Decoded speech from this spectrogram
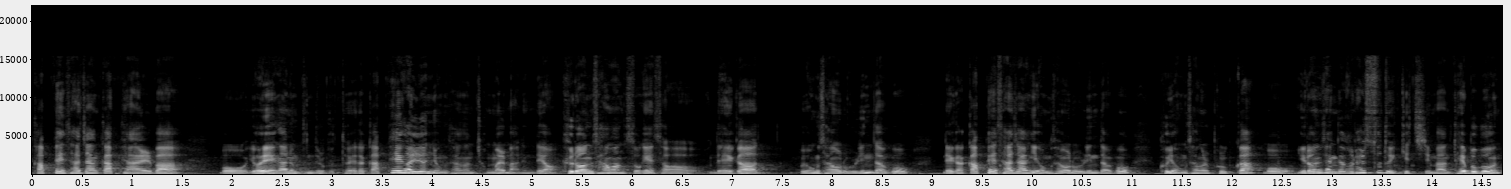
카페 사장, 카페 알바, 뭐 여행하는 분들부터 해서 카페 관련 영상은 정말 많은데요. 그런 상황 속에서 내가 뭐 영상을 올린다고 내가 카페 사장이 영상을 올린다고 그 영상을 볼까? 뭐 이런 생각을 할 수도 있겠지만 대부분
